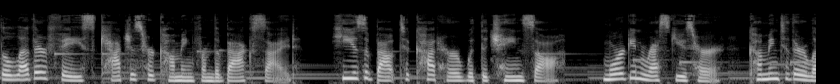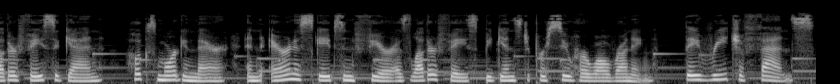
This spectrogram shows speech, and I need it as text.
The leather face catches her coming from the backside. He is about to cut her with the chainsaw. Morgan rescues her, coming to their leather face again, hooks Morgan there, and Erin escapes in fear as Leatherface begins to pursue her while running. They reach a fence.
